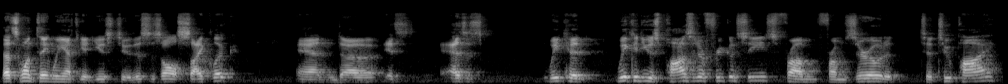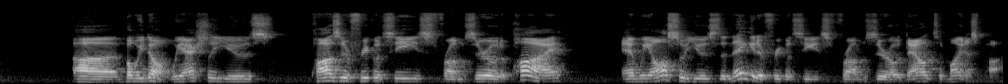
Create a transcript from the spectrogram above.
That's one thing we have to get used to. This is all cyclic, and uh, it's as it's we could we could use positive frequencies from from zero to to two pi, uh, but we don't. We actually use positive frequencies from zero to pi, and we also use the negative frequencies from zero down to minus pi.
